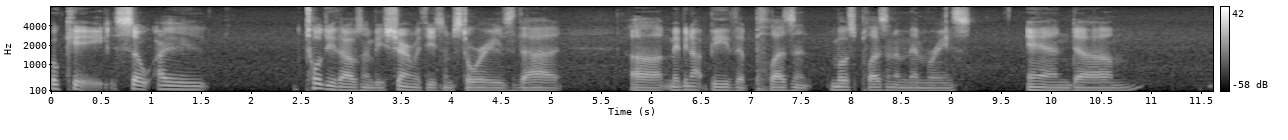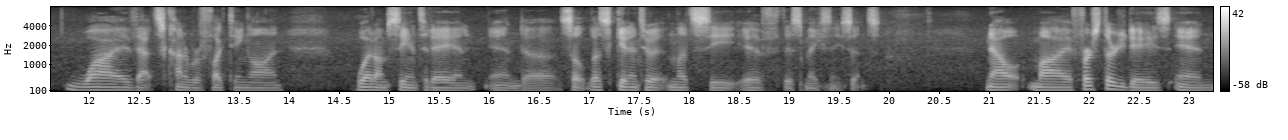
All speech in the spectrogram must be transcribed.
Okay, so I told you that I was going to be sharing with you some stories that uh, maybe not be the pleasant, most pleasant of memories, and um, why that's kind of reflecting on what I'm seeing today. And and uh, so let's get into it and let's see if this makes any sense. Now, my first 30 days in,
